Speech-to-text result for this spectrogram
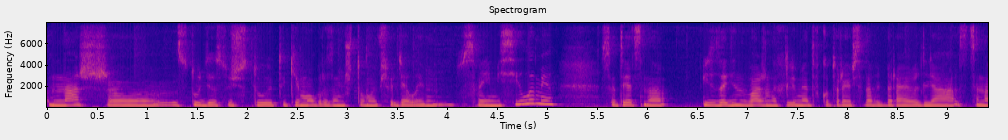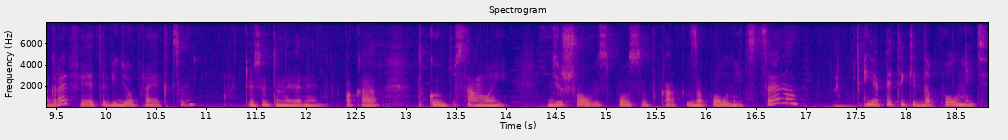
Наша э, студия существует таким образом, что мы все делаем своими силами, соответственно, из один важных элементов, который я всегда выбираю для сценографии, это видеопроекции. То есть это, наверное, пока такой самый дешевый способ, как заполнить сцену и опять-таки дополнить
